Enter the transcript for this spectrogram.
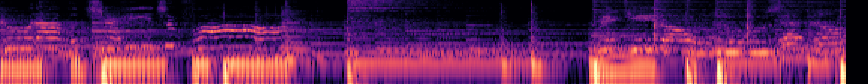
could have a change of heart. Ricky, don't lose that note.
